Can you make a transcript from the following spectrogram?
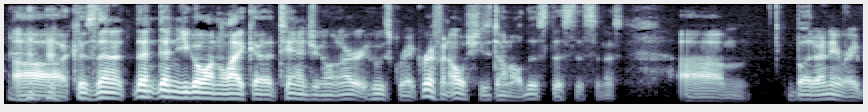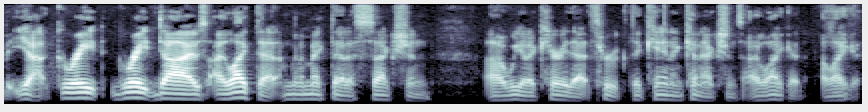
Because uh, then, then then you go on like a tangent on, all right, who's Greg Griffin? Oh, she's done all this, this, this, and this. Um, but anyway, but yeah, great, great dives. I like that. I'm going to make that a section. Uh, we got to carry that through the canon connections. I like it. I like it.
